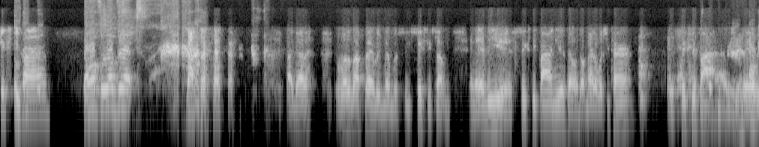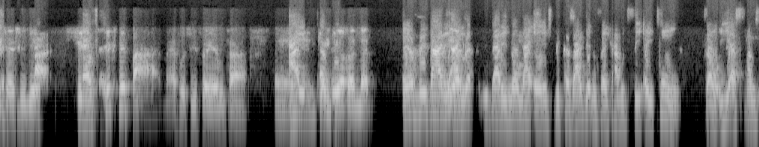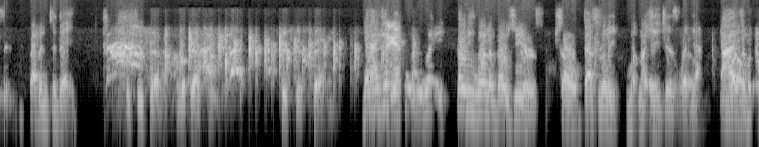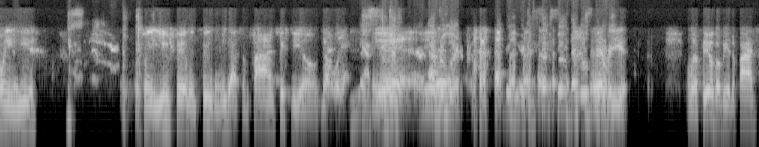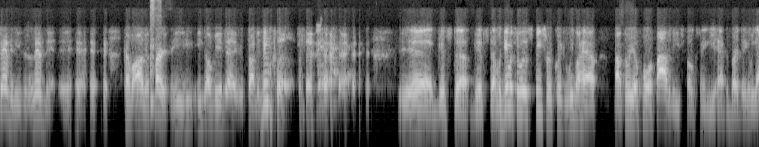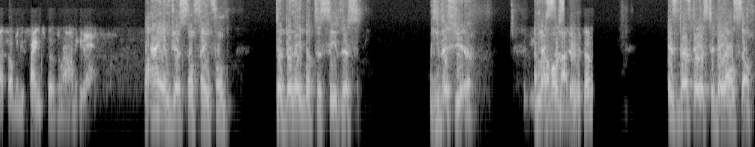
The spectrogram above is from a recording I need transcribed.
sixty-five. Awful of it. I got a one of my family members. She's sixty something, and every year is sixty-five years old. Don't matter what she turns. It's sixty-five. That's what she say every chance she gets. Six, Okay. 65. That's what she say every time. And, I- can't tell her nothing. Everybody, Yeah. I let everybody know my age because I didn't think I would see 18. So yes, I'm 67 today. 67. Look at you. 67. But I get to take away 31 of those years. So that's really what my age is. But yeah. By Well, between you, between you, Phil, and Susan, we got some fine 60 year olds, don't we? Yes, it Yeah. every year. Every year. 'cause 60 the new Every year. Well, Phil gonna be in the fine seventies and the live it. Come August first, he he he gonna be in there start a new club. yeah, good stuff, good stuff. Well, give us a little speech real quick, and we're gonna have about three or four or five of these folks sing you happy birthday. We got so many sangsters around here. Well, I am just so thankful to have been able to see this this year. And my Come on now, sister- give it to me. His birthday is today also.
